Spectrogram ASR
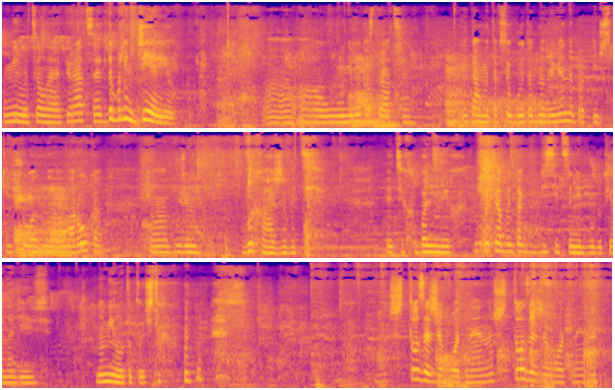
у Милы целая операция. Да блин, Джерри! А, а у него кастрация. И там это все будет одновременно практически. Еще одна морока. А, Будем выхаживать этих больных. Ну, хотя бы так беситься не будут, я надеюсь. Ну, мило-то точно. Что за животное? Ну, что за животное, а?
